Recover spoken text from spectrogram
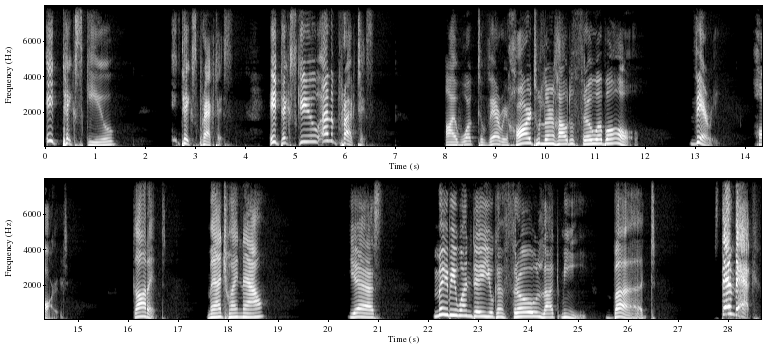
It takes skill. It takes practice. It takes skill and practice. I worked very hard to learn how to throw a ball. Very hard. Got it. May I try now? Yes. Maybe one day you can throw like me, but stand back.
